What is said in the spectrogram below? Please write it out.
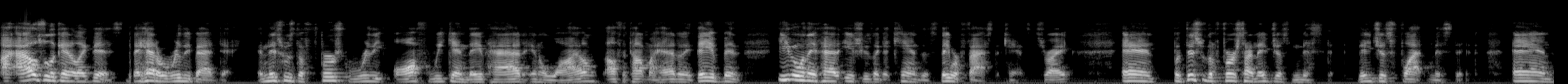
I, I also look at it like this: they had a really bad day and this was the first really off weekend they've had in a while off the top of my head. And they have been even when they've had issues like at kansas they were fast at kansas right? And but this was the first time they've just missed it. They just flat missed it. And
